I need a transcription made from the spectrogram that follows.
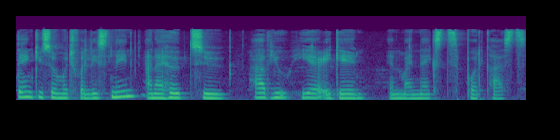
Thank you so much for listening and i hope to have you here again in my next podcast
